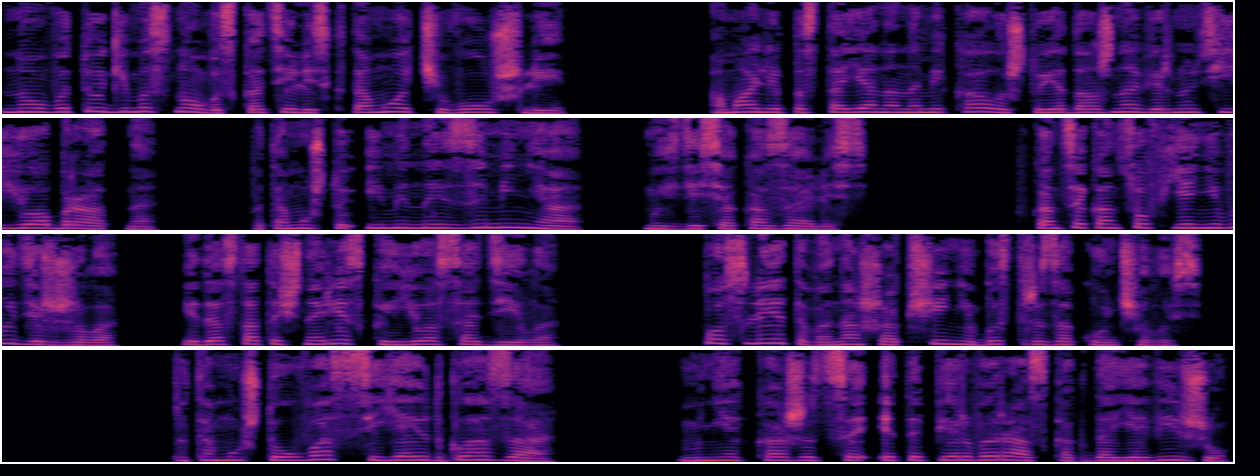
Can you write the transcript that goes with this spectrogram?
Но в итоге мы снова скатились к тому, от чего ушли. Амалия постоянно намекала, что я должна вернуть ее обратно, потому что именно из-за меня мы здесь оказались. В конце концов, я не выдержала и достаточно резко ее осадила. После этого наше общение быстро закончилось. «Потому что у вас сияют глаза. Мне кажется, это первый раз, когда я вижу,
